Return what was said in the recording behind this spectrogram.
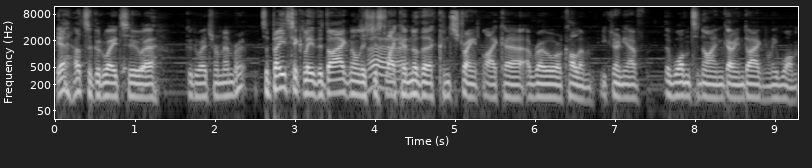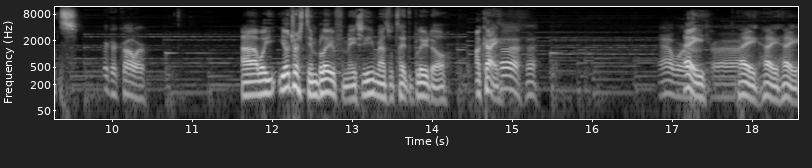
Yeah, that's a good way to uh, good way to remember it. So basically, the diagonal is just like Uh. another constraint, like a, a row or a column. You can only have the one to nine going diagonally once. pick a color. Uh, well, you're dressed in blue for me, so you may as well take the blue door. Okay. Now we're Hey, uh, hey, hey, hey.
